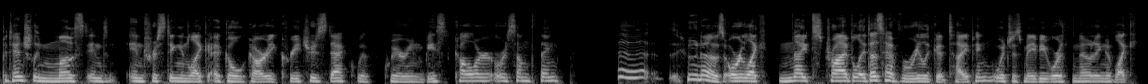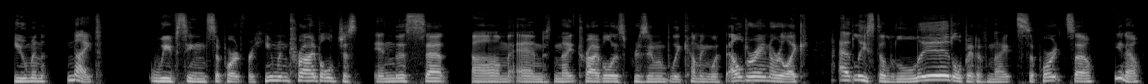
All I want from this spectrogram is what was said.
potentially most in interesting in like a Golgari creatures deck with Quirion Beastcaller or something. Uh, who knows? Or like Knight's Tribal. It does have really good typing, which is maybe worth noting of like Human Knight. We've seen support for Human Tribal just in this set, um, and Knight Tribal is presumably coming with Eldraine, or like at least a little bit of Knight support, so, you know,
